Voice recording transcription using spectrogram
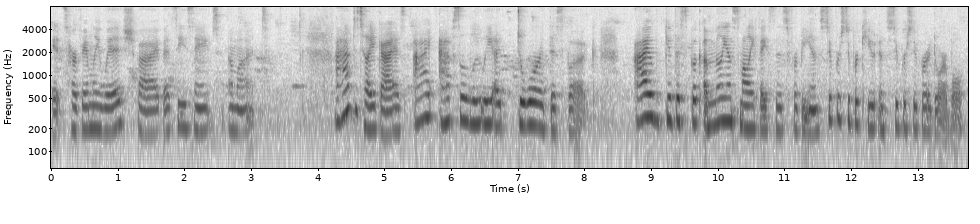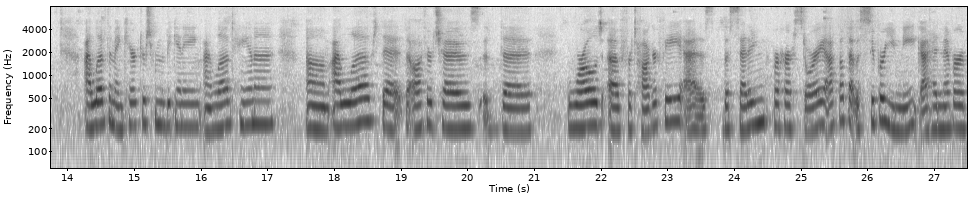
It's Her Family Wish by Betsy St. Amant. I have to tell you guys, I absolutely adored this book. I give this book a million smiley faces for being super, super cute and super, super adorable. I loved the main characters from the beginning. I loved Hannah. Um, I loved that the author chose the world of photography as the setting for her story. I thought that was super unique. I had never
